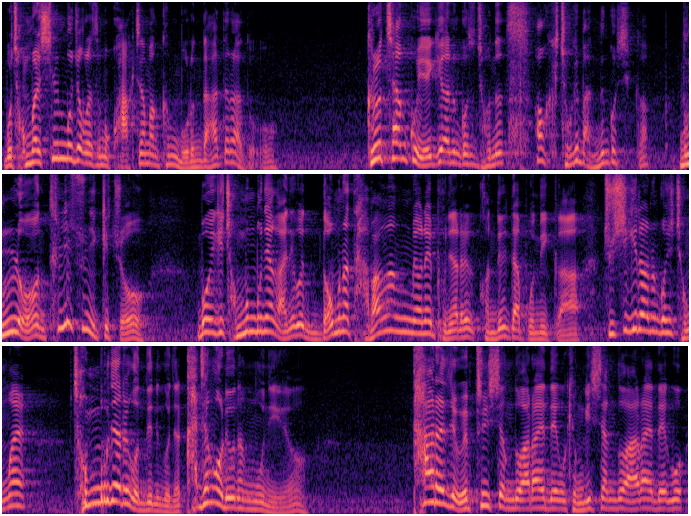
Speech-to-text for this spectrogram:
뭐 정말 실무적으로 해서 뭐 과학자만큼 모른다 하더라도 그렇지 않고 얘기하는 것은 저는 아 저게 맞는 것일까? 물론 틀릴 수는 있겠죠. 뭐 이게 전문 분야가 아니고 너무나 다방면의 분야를 건들다 보니까 주식이라는 것이 정말 전 분야를 건드는 거잖아요. 가장 어려운 학문이에요. 다 알아야죠. 웹툰 시장도 알아야 되고 경기 시장도 알아야 되고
